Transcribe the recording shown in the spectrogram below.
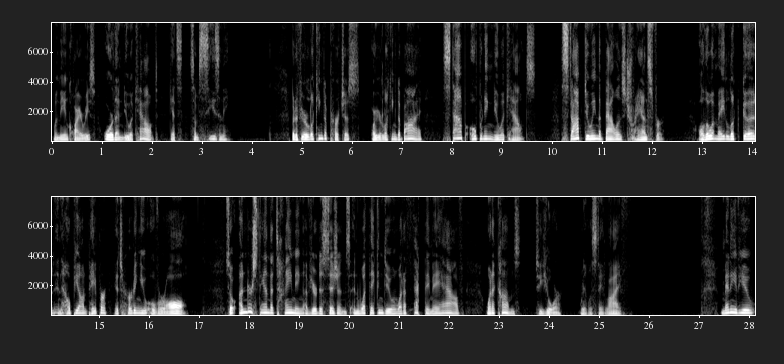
when the inquiries or the new account gets some seasoning. But if you're looking to purchase or you're looking to buy, stop opening new accounts. Stop doing the balance transfer. Although it may look good and help you on paper, it's hurting you overall. So understand the timing of your decisions and what they can do and what effect they may have when it comes to your real estate life. Many of you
